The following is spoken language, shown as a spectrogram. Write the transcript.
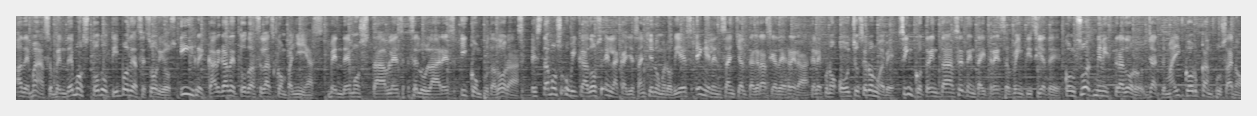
Además, vendemos todo tipo de accesorios y recarga de todas las compañías. Vendemos tablets, celulares y computadoras. Estamos ubicados en la calle Sánchez número 10 en el ensanche Altagracia de Herrera. Teléfono 809-530-7327. Con su administrador, Michael Campusano.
